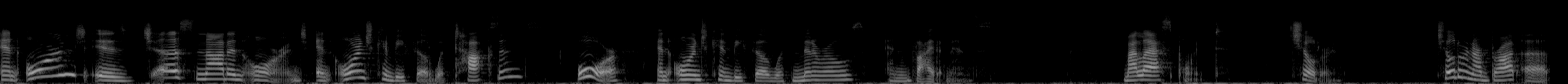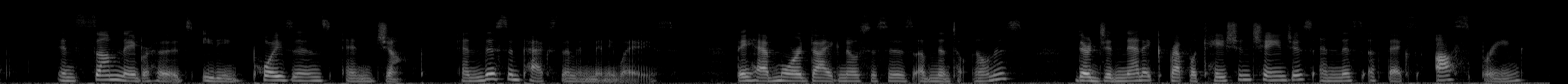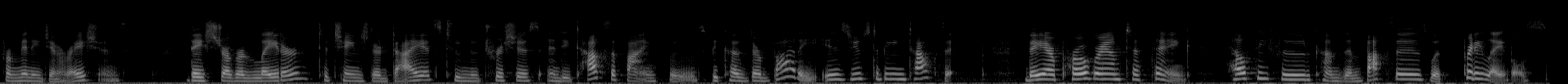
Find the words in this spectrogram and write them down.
an orange is just not an orange. An orange can be filled with toxins, or an orange can be filled with minerals and vitamins. My last point children. Children are brought up in some neighborhoods eating poisons and junk, and this impacts them in many ways. They have more diagnoses of mental illness, their genetic replication changes, and this affects offspring for many generations. They struggle later to change their diets to nutritious and detoxifying foods because their body is used to being toxic. They are programmed to think healthy food comes in boxes with pretty labels.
